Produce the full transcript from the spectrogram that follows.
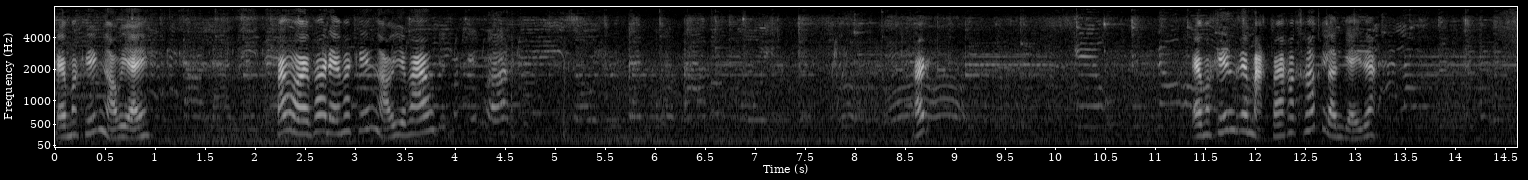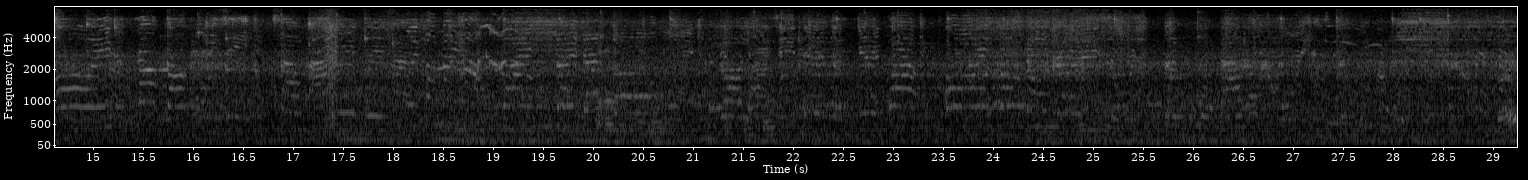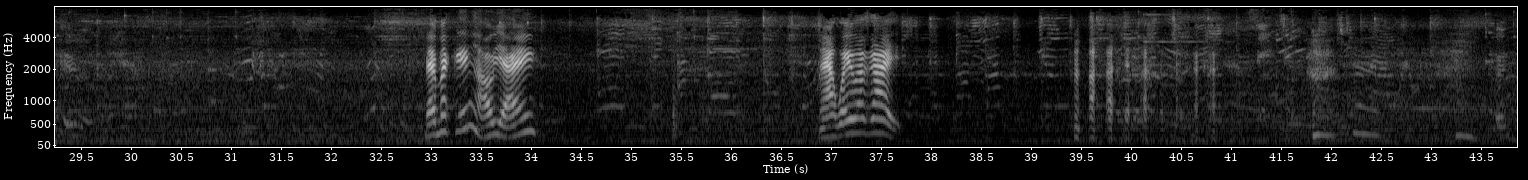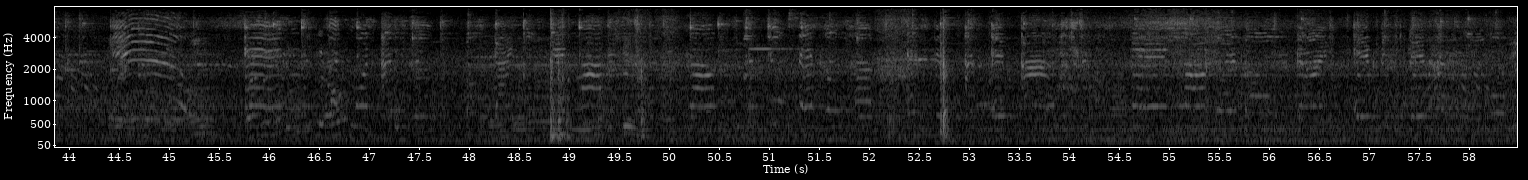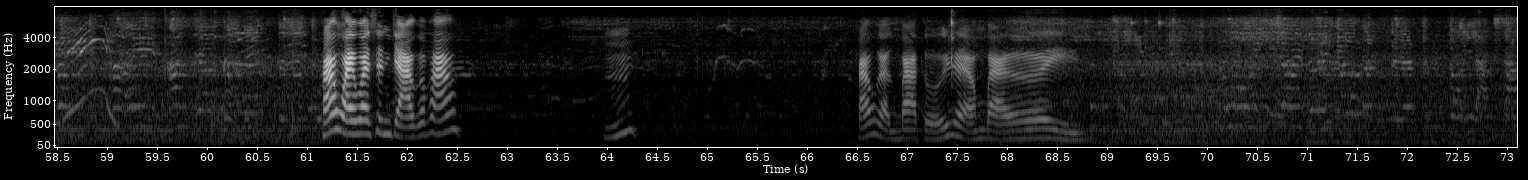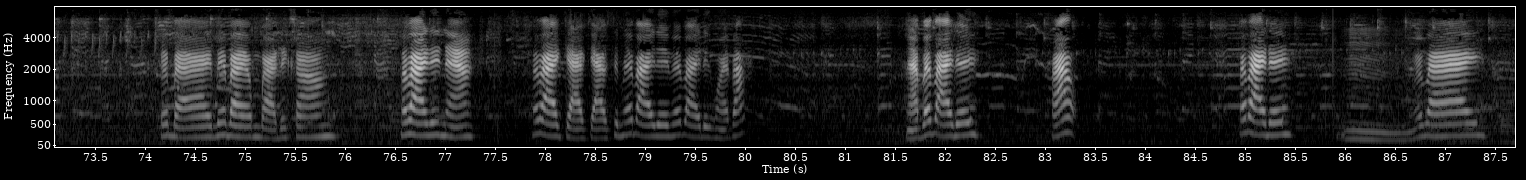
đeo mắt kiến ngộ vậy? Pháo ơi, pháo đeo mắt kiến ngộ vậy, pháo? Đấy. Đeo mắt kiến cái mặt phải hất hất lên vậy đó. Đây mắt kiến hậu vậy? Nè, quay qua coi. Pháo quay qua xin chào cái pháo ừ? pháo gần 3 tuổi rồi ông bà ơi. Bye bye bye bye ông bà đi con. Bye bye đi nè. Bye bye chào chào xin bye bye đi bye bye đi ngoài Bắc. Nè bye bye đi. Pháo. Bye bye đi. Ừ, bye bye.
